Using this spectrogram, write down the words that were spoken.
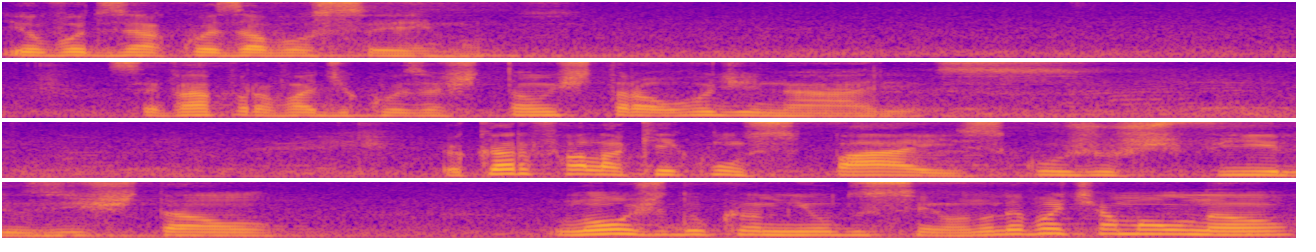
E eu vou dizer uma coisa a você, irmãos. Você vai provar de coisas tão extraordinárias. Eu quero falar aqui com os pais cujos filhos estão longe do caminho do Senhor. Não levante a mão, não.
